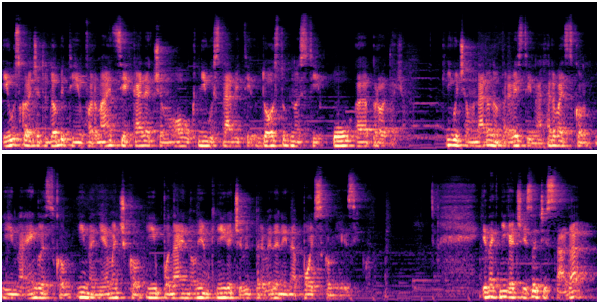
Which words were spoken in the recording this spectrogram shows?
i uskoro ćete dobiti informacije kada ćemo ovu knjigu staviti u dostupnosti u prodaju. Knjigu ćemo naravno prevesti na hrvatskom i na engleskom i na njemačkom i po najnovijem knjiga će biti prevedeni na poljskom jeziku. Jedna knjiga će izaći sada,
